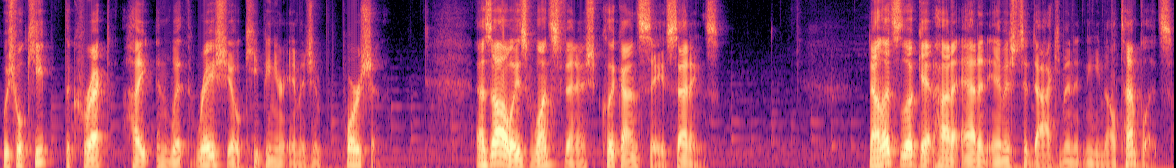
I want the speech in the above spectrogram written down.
which will keep the correct height and width ratio, keeping your image in proportion. As always, once finished, click on Save Settings. Now let's look at how to add an image to document and email templates.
